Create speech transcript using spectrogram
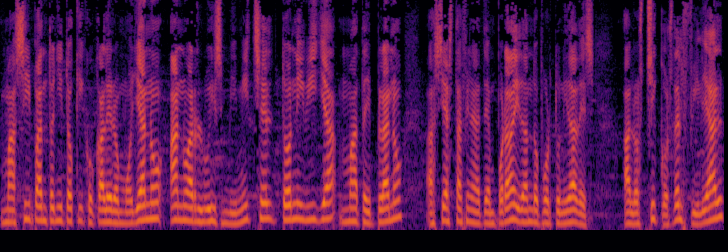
Masipa, Antoñito, Kiko, Calero, Moyano, Anuar, Luis, Mi, Michel, Tony, Villa, Mata y Plano, así hasta final de temporada y dando oportunidades a los chicos del filial.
